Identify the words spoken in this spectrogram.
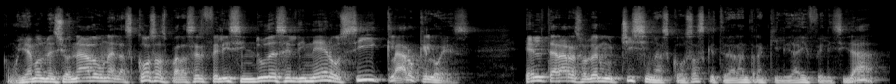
Como ya hemos mencionado, una de las cosas para ser feliz sin duda es el dinero. Sí, claro que lo es. Él te hará resolver muchísimas cosas que te darán tranquilidad y felicidad.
